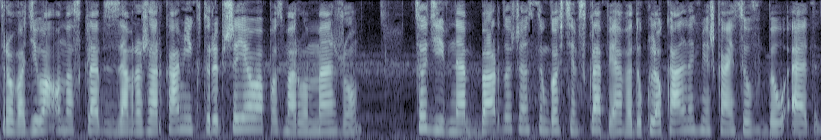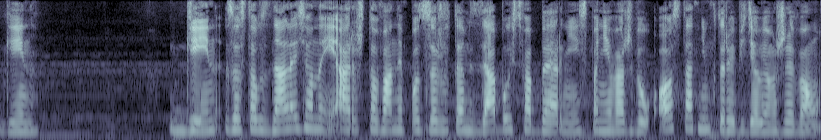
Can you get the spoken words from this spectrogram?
Prowadziła ona sklep z zamrażarkami, który przejęła po zmarłym mężu. Co dziwne, bardzo częstym gościem w sklepie według lokalnych mieszkańców był Ed Gein. Gin został znaleziony i aresztowany pod zarzutem zabójstwa Bernice, ponieważ był ostatnim, który widział ją żywą.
